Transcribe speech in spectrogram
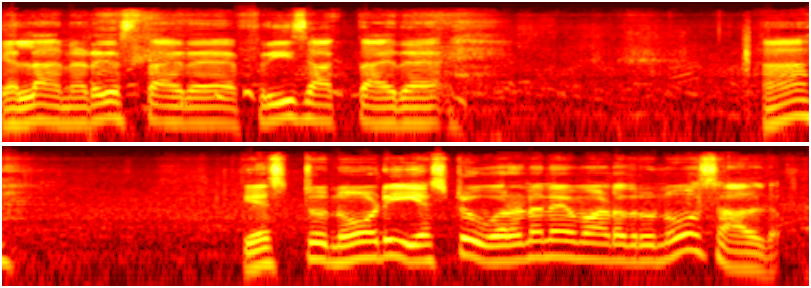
ಎಲ್ಲ ನಡಗಿಸ್ತಾ ಇದೆ ಫ್ರೀಸ್ ಆಗ್ತಾ ಇದೆ. ಹಾಂ? ಎಷ್ಟು ನೋಡಿ, ಎಷ್ಟು ವರ್ಣನೆ ಮಾಡಿದ್ರೂ ಸಾಲದು.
